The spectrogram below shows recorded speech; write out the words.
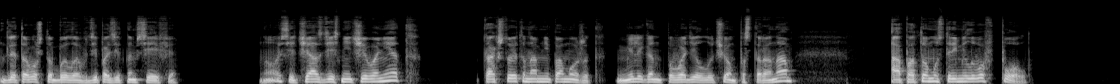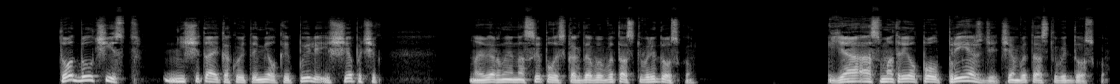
для того, что было в депозитном сейфе. Но сейчас здесь ничего нет, так что это нам не поможет. Миллиган поводил лучом по сторонам, а потом устремил его в пол. Тот был чист, не считая какой-то мелкой пыли и щепочек. Наверное, насыпалось, когда вы вытаскивали доску. Я осмотрел пол прежде, чем вытаскивать доску.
